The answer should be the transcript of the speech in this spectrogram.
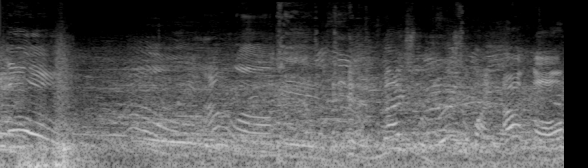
Oh! Outlaw is. And a nice reversal by Outlaw.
